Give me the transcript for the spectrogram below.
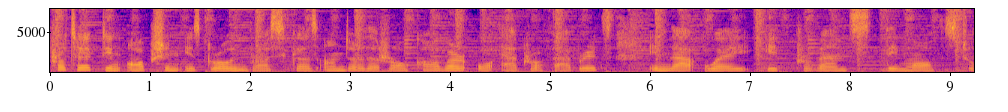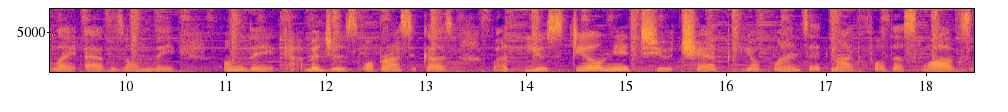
protecting option is growing brassicas under the row cover or agro fabrics. In that way, it prevents the moths to lay eggs on the on the cabbages or brassicas, but you still need to check your plants at night for the slugs.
